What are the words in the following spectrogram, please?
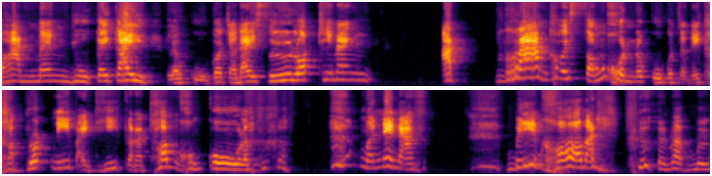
บ้านแม่งอยู่ไกลๆ แล้วกูก็จะได้ซื้อรถที่แม่ง ร่างเข้าไปสองคนแล้วกูก็จะได้ขับรถนี้ไปที่กระท่อมของกูแล้วเหมือนในหนังบีบคอมันเหมือนแบบมึง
